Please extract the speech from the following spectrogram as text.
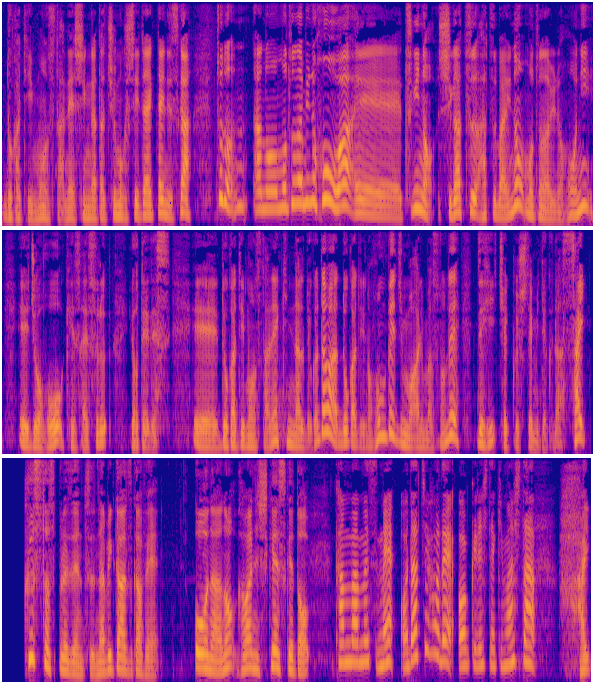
ドカティモンスターね、新型注目していただきたいんですが、ちょっと、あの、元ナビの方は、えー次の4月発売の元ナビの方に、えー情報を掲載する予定です。えードカティモンスターね、気になるという方は、ドカティのホームページもありますので、ぜひチェックしてみてください。クストスプレゼンツナビカーズカフェ、オーナーの川西圭介と、看板娘、小田地方でお送りしてきました。はい。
